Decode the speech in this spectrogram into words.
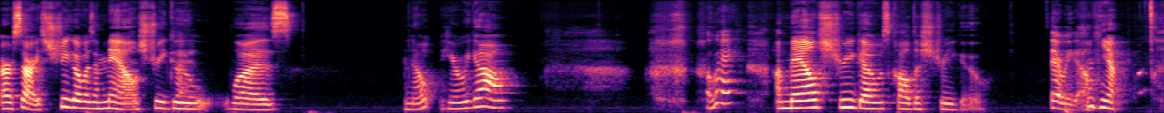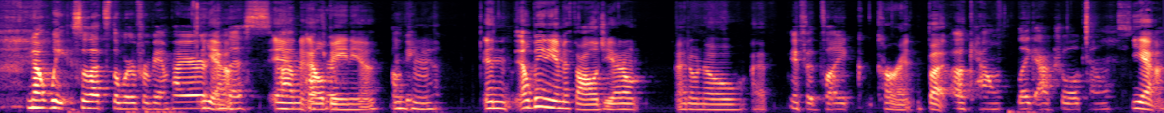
or sorry, Striga was a male. Strigu was. Nope. Here we go. Okay. A male Striga was called a Strigu. There we go. yeah, Now wait, so that's the word for vampire Yeah, in this in um, culture? Albania. Albania. In Albanian mythology, I don't, I don't know If it's like current, but account, like actual accounts. yeah.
